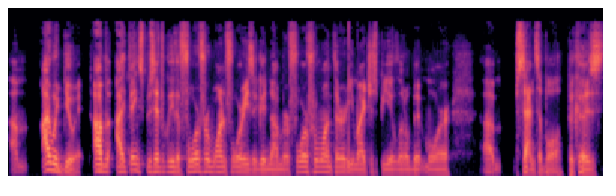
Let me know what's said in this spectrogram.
Um, I would do it. Um, I think specifically the four for 140 is a good number. Four for 130 might just be a little bit more um, sensible because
